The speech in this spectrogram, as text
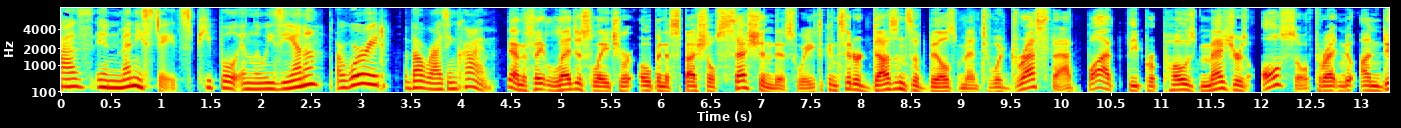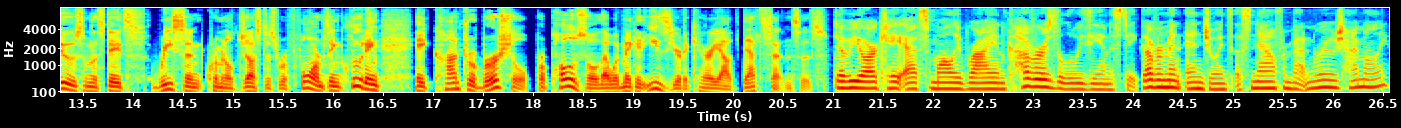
As in many states, people in Louisiana are worried about rising crime. Yeah, and the state legislature opened a special session this week to consider dozens of bills meant to address that. But the proposed measures also threaten to undo some of the state's recent criminal justice reforms, including a controversial proposal that would make it easier to carry out death sentences. WRKF's Molly Ryan covers the Louisiana state government and joins us now from Baton Rouge. Hi, Molly.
